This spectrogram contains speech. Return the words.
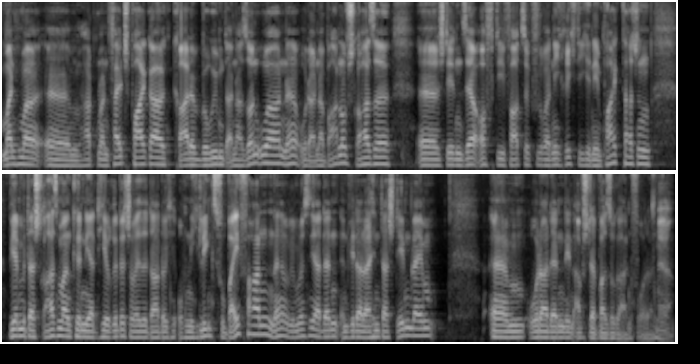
Manchmal ähm, hat man Falschparker, gerade berühmt an der Sonnenuhr ne, oder an der Bahnhofstraße äh, stehen sehr oft die Fahrzeugführer nicht richtig in den Parktaschen. Wir mit der Straßenbahn können ja theoretischerweise dadurch auch nicht links vorbeifahren. Ne? Wir müssen ja dann entweder dahinter stehen bleiben ähm, oder dann den Abschlepper sogar anfordern. Ja.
